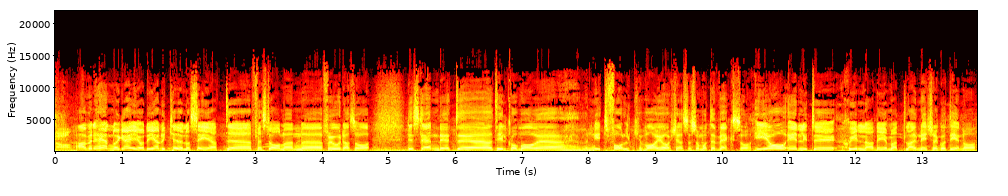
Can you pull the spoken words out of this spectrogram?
ja. Ja, men det händer grejer och det är jävligt kul att se att eh, festivalen eh, frodas och det ständigt eh, tillkommer eh, nytt folk varje år känns det som att det växer. I år är det lite skillnad i och med att Live Nation har gått in och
